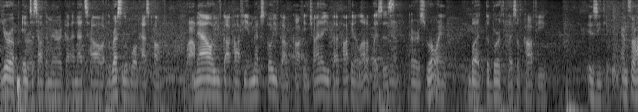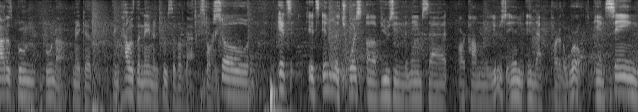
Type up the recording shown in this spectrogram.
Europe, into South America, and that's how the rest of the world has coffee. Wow. Now you've got coffee in Mexico, you've got coffee in China, you've got coffee in a lot of places where it's growing, but the birthplace of coffee is Ethiopia. And so, how does Boon Boona make it? How is the name inclusive of that story? So it's it's in the choice of using the names that are commonly used in in that part of the world. And saying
